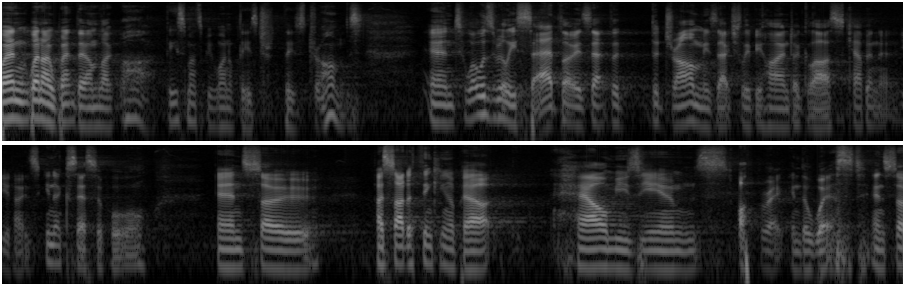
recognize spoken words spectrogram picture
when, when I went there, I'm like, oh, these must be one of these, these drums. And what was really sad though is that the, the drum is actually behind a glass cabinet. You know, it's inaccessible. And so I started thinking about how museums operate in the West. And so,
